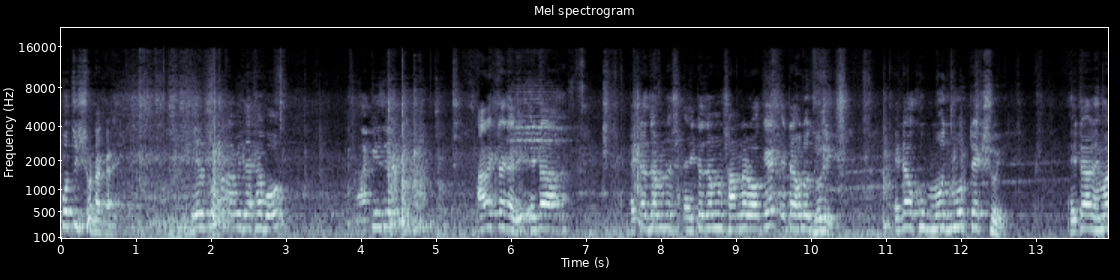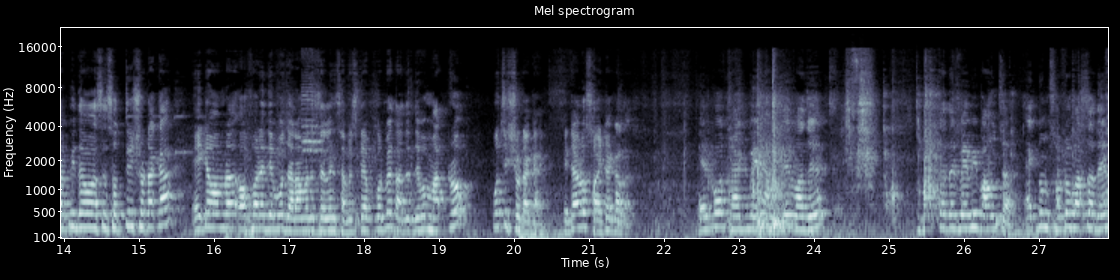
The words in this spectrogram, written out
পঁচিশশো টাকায়। এরপর আমি দেখাবো আকিজের আরেকটা গাড়ি। এটা এটা যেমন এটা যেমন সামনে রকেট, এটা হলো ঝুড়ি। এটাও খুব মজবুত টেকসই। এটার এমআরপি দেওয়া আছে ছত্রিশশো টাকা। এইটাও আমরা অফারে দেবো, যারা আমাদের চ্যানেল সাবস্ক্রাইব করবে, তাদের দেবো মাত্র পঁচিশশো টাকায়। এটা এটারও ছয়টা কালার এরপর থাকবে আমাদের মাঝে বাচ্চাদের বেবি বাউন্সার একদম ছোট বাচ্চাদের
